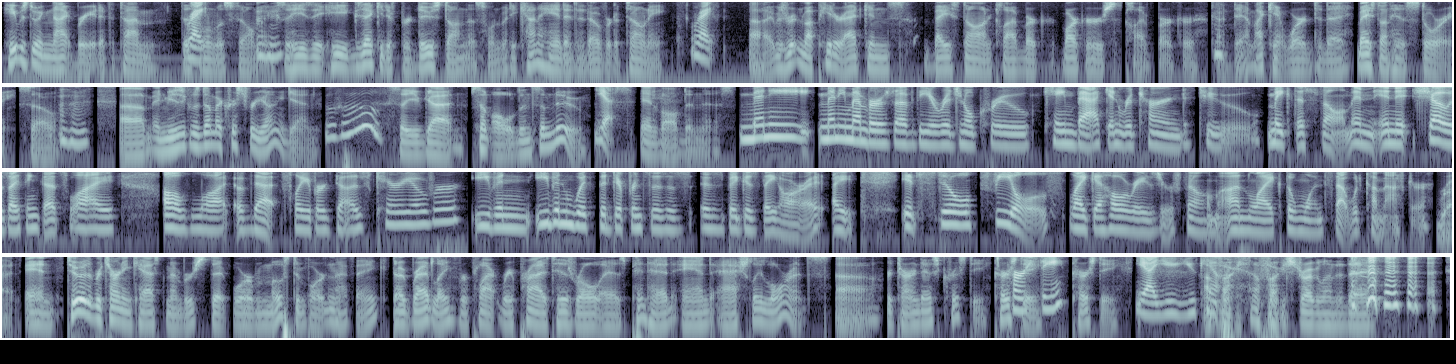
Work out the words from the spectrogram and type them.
he was doing Nightbreed at the time this Right. one was filming. Mhm. So he's he executive produced on this one, but he kind of handed it over to Tony. Right. Uh, it was written by Peter Atkins, based on Clive Barker, Barker's Clive Barker. God damn, I can't word today. Based on his story. So, Mm-hmm. um, and music was done by Christopher Young again. Woohoo. So you've got some old and some new Yes. involved in this. many many members of the original crew came back and returned to make this film and and it shows i think that's why a lot of that flavor does carry over even even with the differences as, as big as they are I, I it still feels like a hellraiser film unlike the ones that would come after Right. And two of the returning cast members that were most important, I think, Doug Bradley repli- reprised his role as Pinhead, and Ashley Laurence uh, returned as christy Kirsty. Kirsty? Kirsty. yeah you you I'm can't fucking, I'm fucking struggling today.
